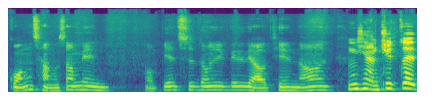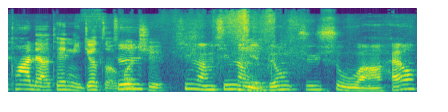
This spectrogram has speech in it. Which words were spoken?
广场上面哦边吃东西边聊天，然后你想去最他聊天，你就走过去。新郎新郎也不用拘束啊，还要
